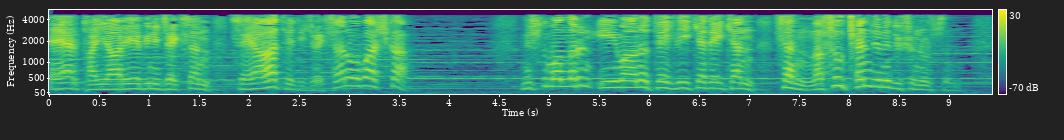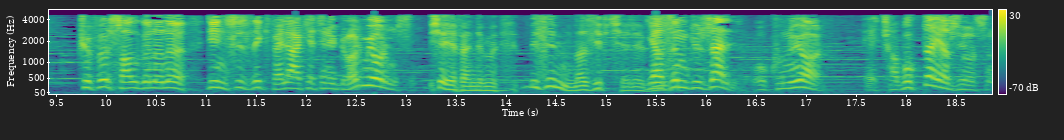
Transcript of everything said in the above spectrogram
Eğer tayyareye bineceksen, seyahat edeceksen o başka. Müslümanların imanı tehlikedeyken sen nasıl kendini düşünürsün? Küfür salgınını, dinsizlik felaketini görmüyor musun? Şey efendim bizim Nazif Çelebi... Yazın güzel, okunuyor. E çabuk da yazıyorsun.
